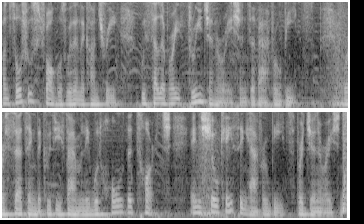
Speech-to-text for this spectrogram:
on social struggles within the country, we celebrate three generations of Afrobeats. We're setting the Kuti family would hold the torch in showcasing Afrobeats for generations.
